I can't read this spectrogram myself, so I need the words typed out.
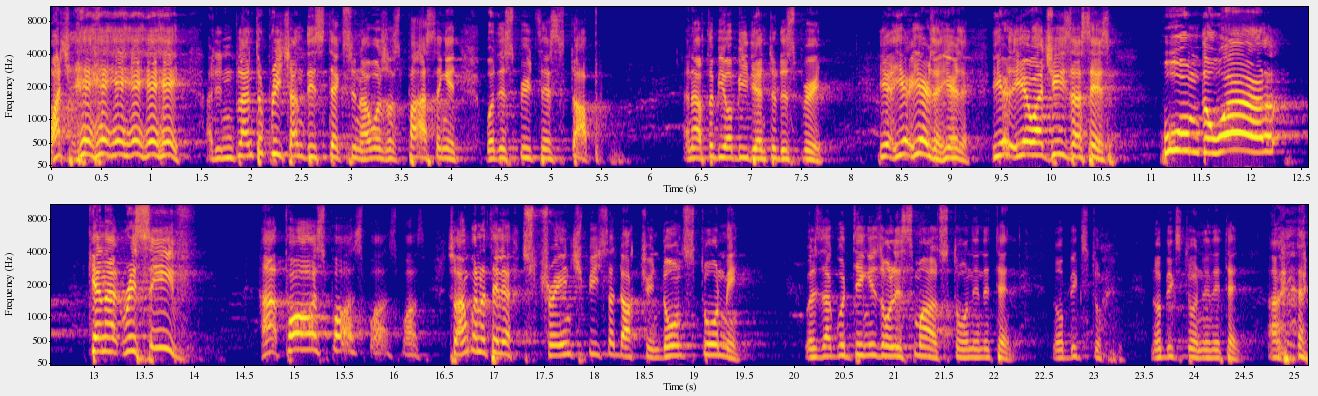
watch, hey, hey, hey, hey, hey, hey. I didn't plan to preach on this text, know, I was just passing it, but the Spirit says stop. And I have to be obedient to the Spirit. Here, here, here's it, here's it. Here, hear what Jesus says. Whom the world cannot receive. Huh? Pause, pause, pause, pause. So I'm going to tell you a strange piece of doctrine. Don't stone me. Well, it's a good thing it's only small stone in the tent. No big stone. No big stone in the tent.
